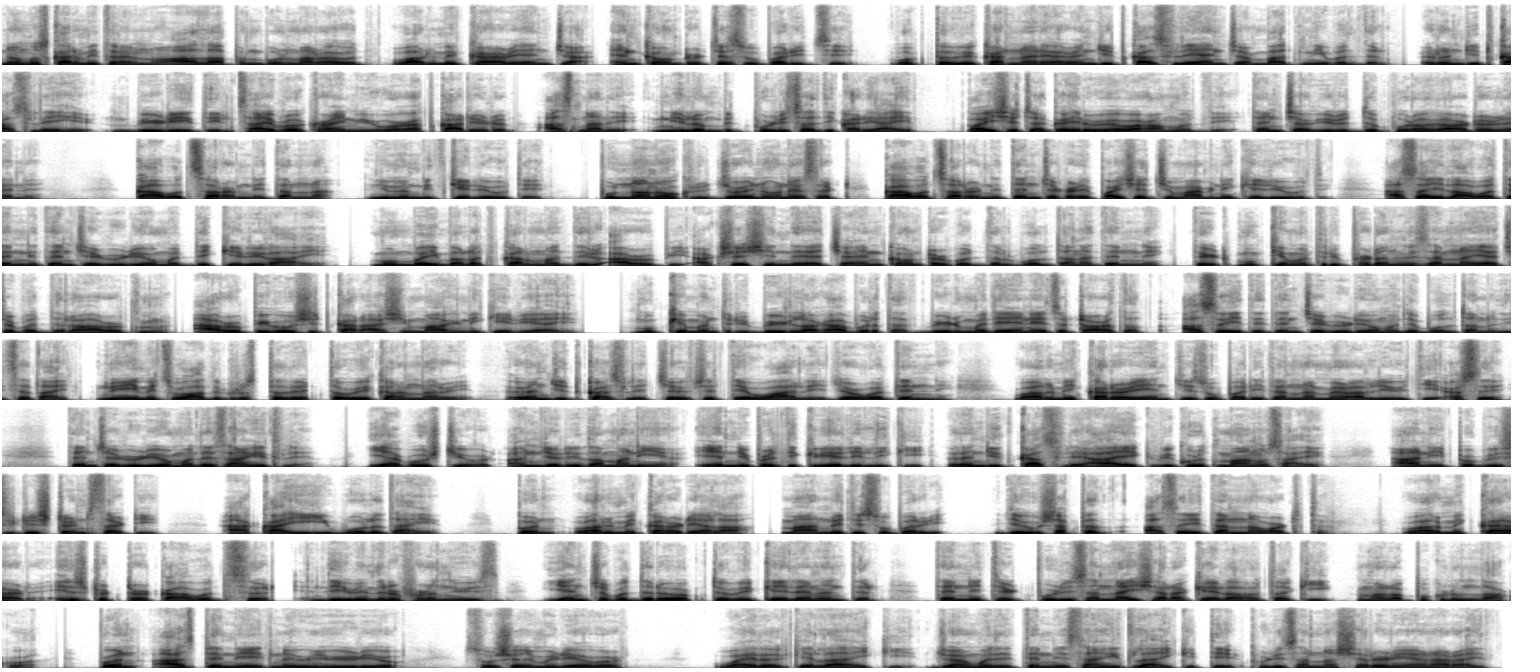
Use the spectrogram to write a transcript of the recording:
नमस्कार मित्रांनो आज आपण बोलणार आहोत वाल्मिक काळे यांच्या एन्काउंटरच्या सुपारीचे वक्तव्य करणाऱ्या रणजित कासले यांच्या बातमीबद्दल. रणजित कासले हे बीड येथील सायबर क्राईम विभागात कार्यरत असणारे निलंबित पोलीस अधिकारी आहेत. पैशाच्या गैरव्यवहारामध्ये त्यांच्या विरुद्ध पुरावे आढळल्याने कावत सरांनी त्यांना निलंबित केले होते. पुन्हा नोकरी जॉईन होण्यासाठी कावत सरांनी त्यांच्याकडे पैशाची मागणी केली होती. असाही लावा त्यांनी त्यांच्या व्हिडिओमध्ये केलेला आहे. मुंबई बलात्कारमधील आरोपी अक्षय शिंदे याच्या एन्काउंटरबद्दल बोलताना त्यांनी थेट मुख्यमंत्री फडणवीसांना याच्याबद्दल आरोप आरोपी घोषित करा अशी मागणी केली आहे. मुख्यमंत्री बीडला घाबरतात बीडमध्ये येण्याचं टाळतात असंही ते त्यांच्या व्हिडिओमध्ये बोलताना दिसत आहे नेहमीच वादग्रस्त वक्तव्य करणारे रणजित कासले चर्चेत तेव्हा आले जेव्हा त्यांनी वाल्मिक कराळे यांची सुपारी त्यांना मिळाली होती असे त्यांच्या व्हिडिओमध्ये सांगितले. या गोष्टीवर अंजली दमानिया यांनी प्रतिक्रिया दिली की रणजित कासले हा एक विकृत माणूस आहे आणि पब्लिसिटी स्टंटसाठी हा काहीही बोलत आहे. पण वाल्मिक कराड याला मान्यते सुपारी देऊ शकतात असंही त्यांना वाटतं. वाल्मिक कराड इन्स्पेक्टर कावत सर देवेंद्र फडणवीस यांच्याबद्दल वक्तव्य केल्यानंतर त्यांनी थेट पोलिसांना इशारा केला होता की मला पकडून दाखवा. पण आज त्यांनी एक नवीन व्हिडिओ सोशल मीडियावर व्हायरल केला आहे की ज्यामध्ये त्यांनी सांगितलं आहे की ते पोलिसांना शरण येणार आहेत.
